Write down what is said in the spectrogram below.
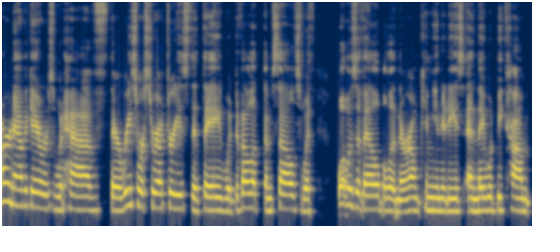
our navigators would have their resource directories that they would develop themselves with what was available in their own communities and they would become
